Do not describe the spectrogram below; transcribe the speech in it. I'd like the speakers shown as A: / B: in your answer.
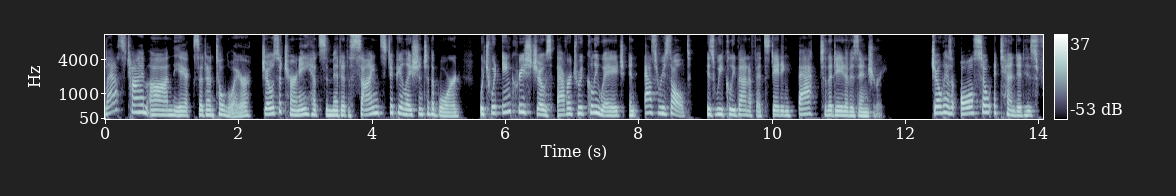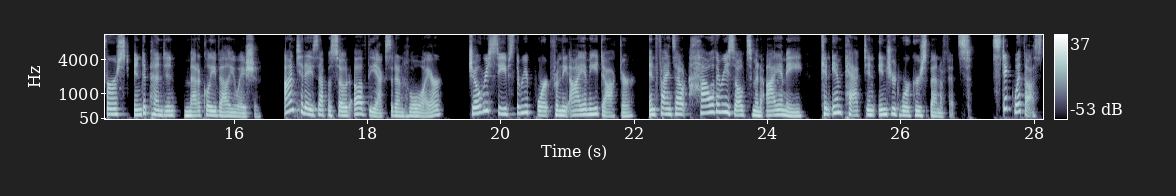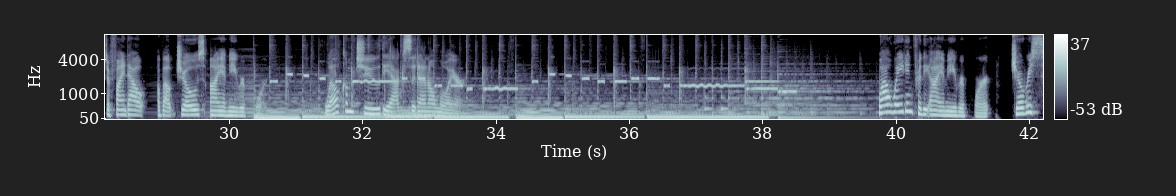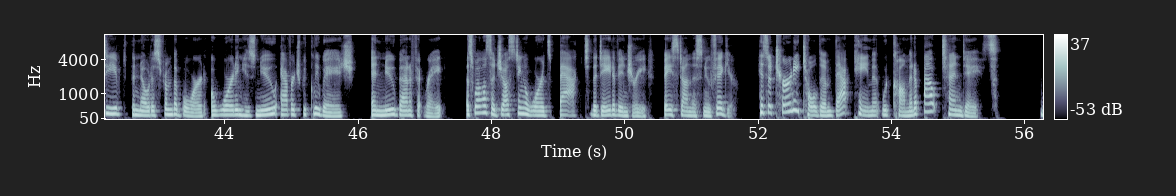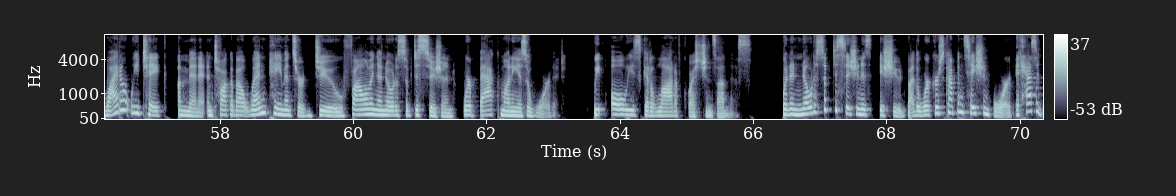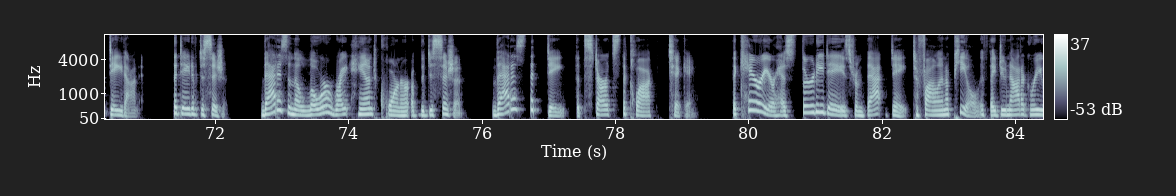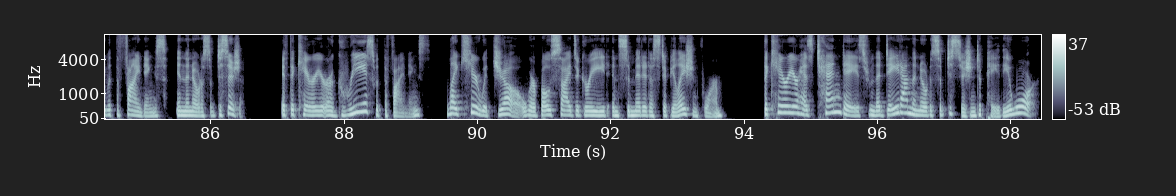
A: Last time on The Accidental Lawyer, Joe's attorney had submitted a signed stipulation to the board, which would increase Joe's average weekly wage and, as a result, his weekly benefits dating back to the date of his injury. Joe has also attended his first independent medical evaluation. On today's episode of The Accidental Lawyer, Joe receives the report from the IME doctor and finds out how the results of an IME can impact an injured worker's benefits. Stick with us to find out about Joe's IME report. Welcome to The Accidental Lawyer. While waiting for the IME report, Joe received the notice from the board awarding his new average weekly wage and new benefit rate, as well as adjusting awards back to the date of injury based on this new figure. His attorney told him that payment would come in about 10 days. Why don't we take a minute and talk about when payments are due following a notice of decision where back money is awarded? We always get a lot of questions on this. When a notice of decision is issued by the Workers' Compensation Board, it has a date on it, the date of decision. That is in the lower right hand corner of the decision. That is the date that starts the clock ticking. The carrier has 30 days from that date to file an appeal if they do not agree with the findings in the notice of decision. If the carrier agrees with the findings, like here with Joe, where both sides agreed and submitted a stipulation form, the carrier has 10 days from the date on the notice of decision to pay the award.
